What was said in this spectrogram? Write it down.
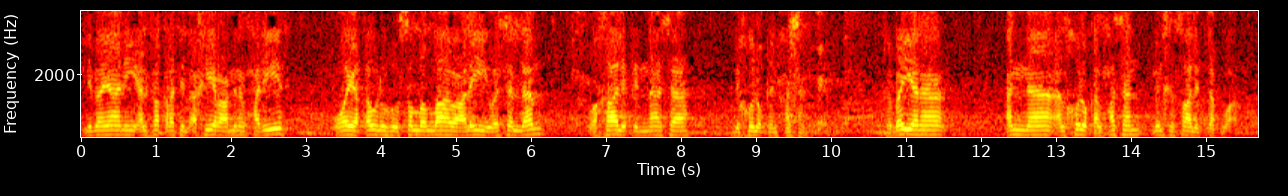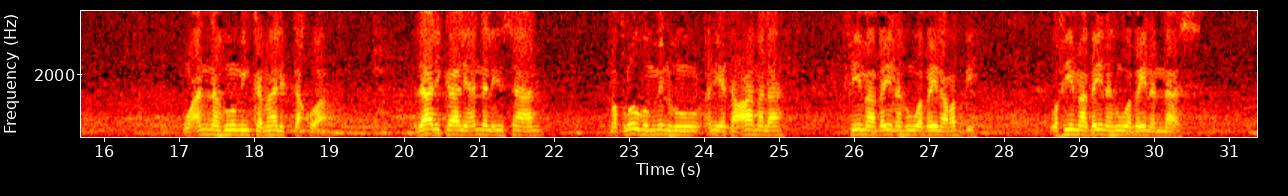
لبيان الفقرة الأخيرة من الحديث وهي قوله صلى الله عليه وسلم وخالق الناس بخلق حسن. فبين أن الخلق الحسن من خصال التقوى وأنه من كمال التقوى. ذلك لأن الإنسان مطلوب منه أن يتعامل فيما بينه وبين ربه وفيما بينه وبين الناس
